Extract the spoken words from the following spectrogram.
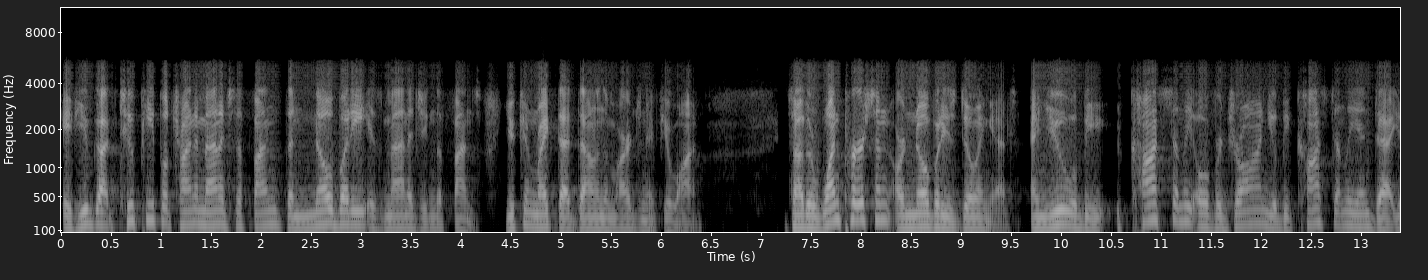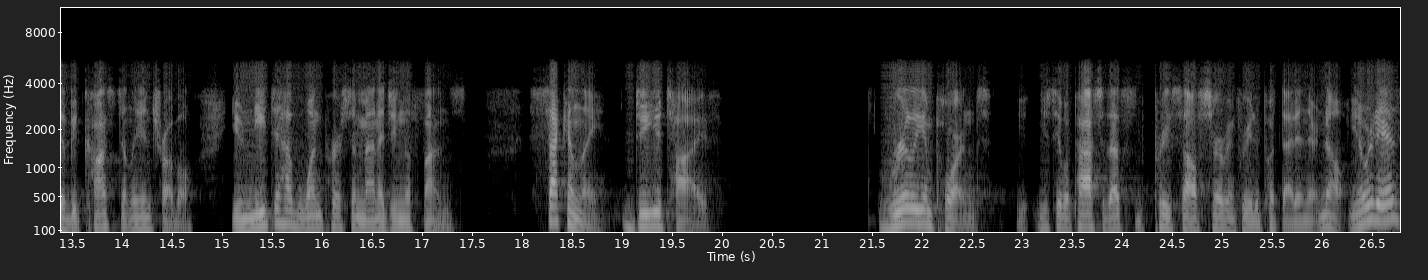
if you've got two people trying to manage the funds, then nobody is managing the funds. You can write that down in the margin if you want. It's either one person or nobody's doing it. And you will be constantly overdrawn, you'll be constantly in debt, you'll be constantly in trouble. You need to have one person managing the funds. Secondly, do you tithe? Really important. You say, well, Pastor, that's pretty self serving for you to put that in there. No. You know what it is?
